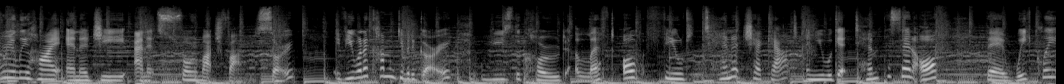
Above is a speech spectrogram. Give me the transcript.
really high energy, and it's so much fun. So, if you want to come and give it a go, use the code left of field 10 at checkout, and you will get 10% off their weekly,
